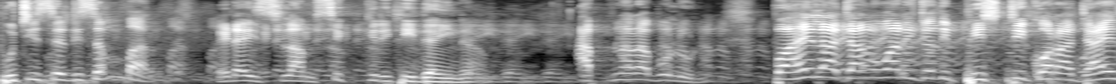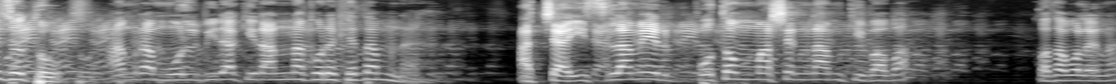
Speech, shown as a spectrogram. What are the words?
পঁচিশে ডিসেম্বর, এটা ইসলাম স্বীকৃতি দেয় না। আপনারা বলুন, পহেলা জানুয়ারি যদি ফিস্টি করা যায় যত আমরা মলবিরা কি রান্না করে খেতাম না? আচ্ছা ইসলামের প্রথম মাসের নাম কি বাবা? কথা বলে না?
